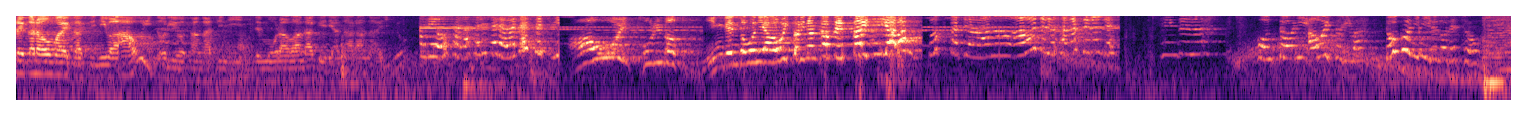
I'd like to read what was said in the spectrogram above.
れからお前たちには青い鳥を探しに行ってもらわなけりゃならないよ。あれを探されたら私たち青い鳥だと。人間どもに青い鳥なんか絶対にやらん僕たちはあの青い鳥を探してるんです。死んでる。本当に青い鳥はどこにいるのでしょう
